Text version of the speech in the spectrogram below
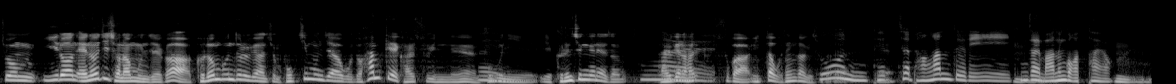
좀 이런 에너지 전환 문제가 그런 분들을 위한 좀 복지 문제하고도 함께 갈 수 있는 네. 부분이 예, 그런 측면에서 발견할 수가 있다고 생각이 들어요. 좋은 네. 대체 방안들이 굉장히 음. 많은 것 같아요. 음.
